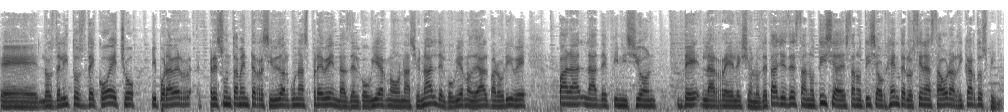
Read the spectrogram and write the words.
eh, los delitos de cohecho y por haber presuntamente recibido algunas prebendas del gobierno nacional, del gobierno de Álvaro Uribe, para la definición de la reelección. Los detalles de esta noticia, de esta noticia urgente, los tiene hasta ahora Ricardo Espina.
